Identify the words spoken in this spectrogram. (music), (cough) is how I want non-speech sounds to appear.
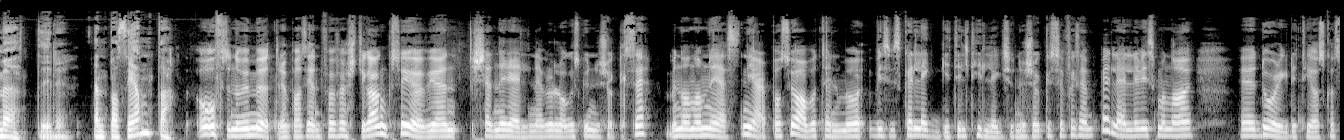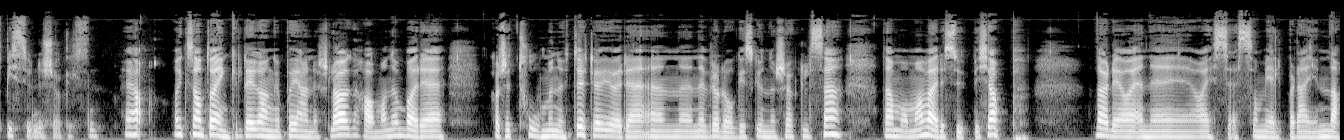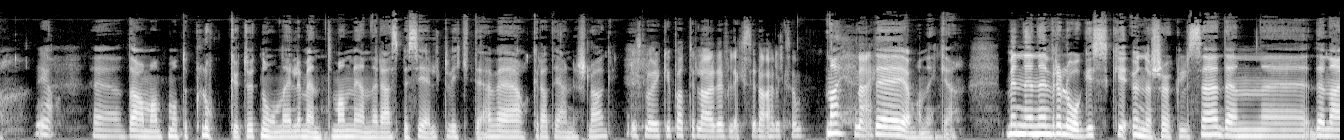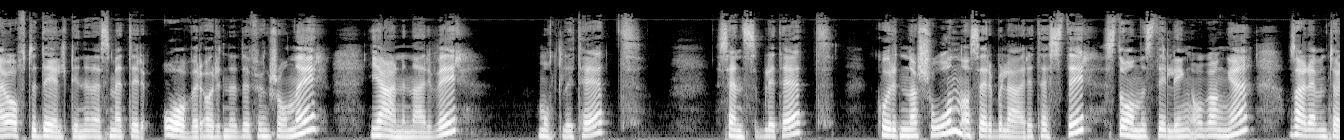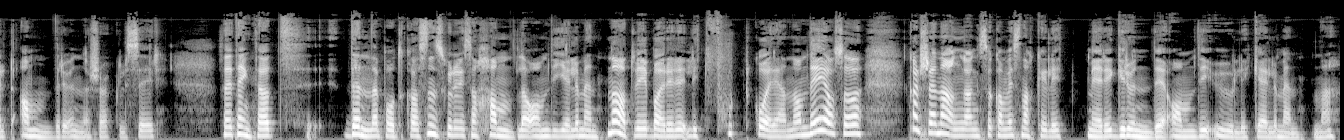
møter en pasient, da? Og ofte når vi møter en pasient for første gang, så gjør vi jo en generell nevrologisk undersøkelse. Men anamnesen hjelper oss jo av og til med hvis vi skal legge til tilleggsundersøkelse f.eks., eller hvis man har eh, dårligere tid og skal spisse undersøkelsen. Ja, og ikke sant, og enkelte ganger på hjerneslag har man jo bare kanskje to minutter til å gjøre en nevrologisk undersøkelse. Da må man være superkjapp. Da er det jo NEASS som hjelper deg inn, da. Ja. Eh, da har man på en måte plukket ut noen elementer man mener er spesielt viktige ved akkurat hjerneslag. Du slår ikke patellare reflekser da, liksom? Nei, Nei, det gjør man ikke. Men en nevrologisk undersøkelse, den, eh, den er jo ofte delt inn i det som heter overordnede funksjoner, hjernenerver, motilitet, sensibilitet, koordinasjon og cerebellære tester, stående stilling og gange, og så er det eventuelt andre undersøkelser. Så jeg tenkte at denne podkasten skulle liksom handle om de elementene, at vi bare litt fort går gjennom de, og så kanskje en annen gang så kan vi snakke litt mer grundig om de ulike elementene.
